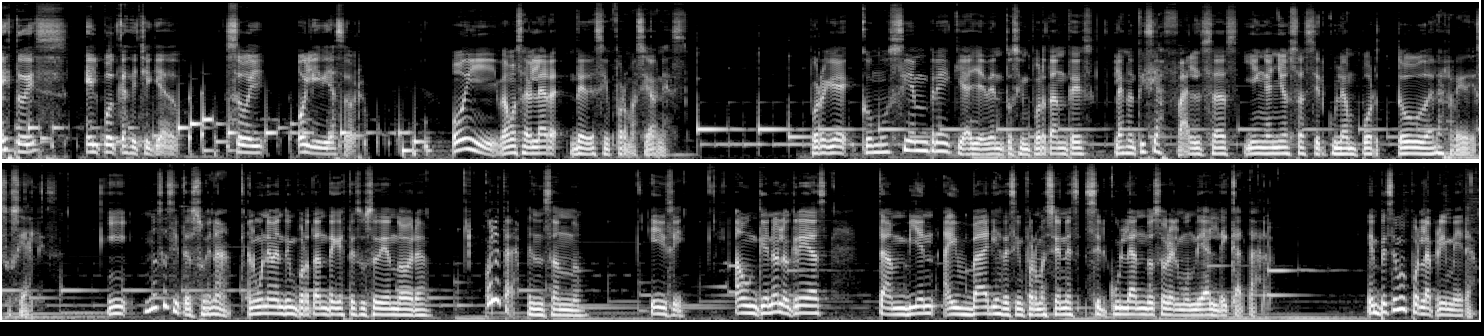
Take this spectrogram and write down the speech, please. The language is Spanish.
Esto es el podcast de Chequeado. Soy Olivia Sor. Hoy vamos a hablar de desinformaciones. Porque, como siempre que hay eventos importantes, las noticias falsas y engañosas circulan por todas las redes sociales. Y no sé si te suena algún evento importante que esté sucediendo ahora. ¿Cuál estarás pensando? Y sí, aunque no lo creas, también hay varias desinformaciones circulando sobre el Mundial de Qatar. Empecemos por la primera.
